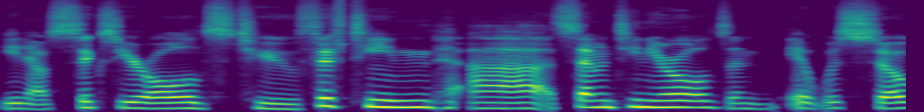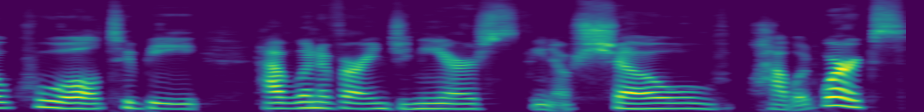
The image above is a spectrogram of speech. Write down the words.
you know, six year olds to 15, uh, 17 year olds. And it was so cool to be, have one of our engineers, you know, show how it works.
